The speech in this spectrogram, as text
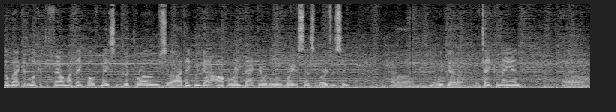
Go back and look at the film. I think both made some good throws. Uh, I think we've got to operate back there with a little greater sense of urgency. Um, you know, we've got to take command um,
